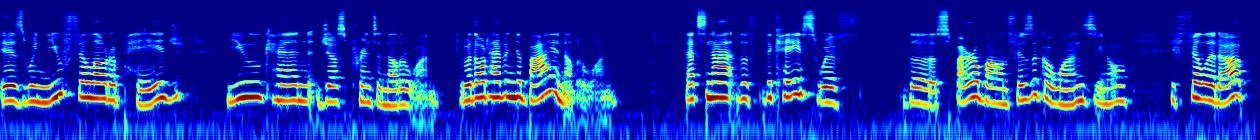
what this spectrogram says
is when you fill out a page, you can just print another one without having to buy another one. That's not the, the case with the spiral bound physical ones. You know, you fill it up,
